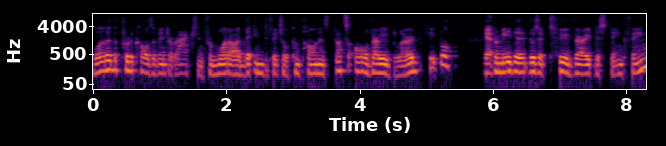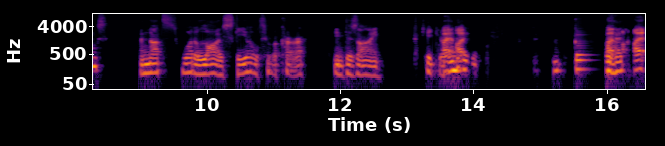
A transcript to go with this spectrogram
what are the protocols of interaction from what are the individual components. That's all very blurred people. Yeah. For me, the, those are two very distinct things. And that's what allows scale to occur in design. Particularly. I, I, Go ahead. I,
